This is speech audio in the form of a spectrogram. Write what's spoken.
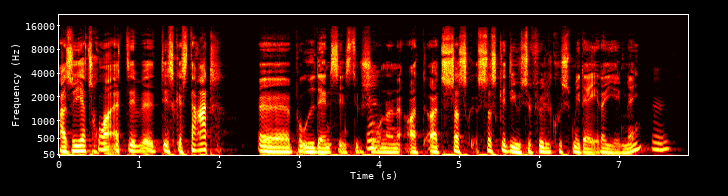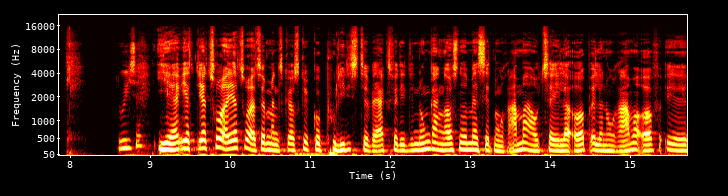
altså jeg tror, at det, det skal starte øh, på uddannelsesinstitutionerne, ja. og, og så, så skal de jo selvfølgelig kunne smitte af derhjemme. Ikke? Mm. Louise? Ja, jeg, jeg tror, jeg tror altså, at man skal også gå politisk til værks, fordi det er nogle gange også noget med at sætte nogle rammeaftaler op, eller nogle rammer op, øh,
